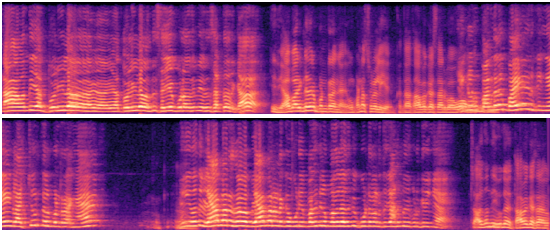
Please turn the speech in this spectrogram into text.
நான் வந்து என் தொழிலை என் தொழிலை வந்து செய்யக்கூடாதுன்னு எதுவும் சட்டம் இருக்கா? இது வியாபாரிகளே தானே பண்ணுறாங்க இவங்க பண்ண சொல்லலையே. த- தாவக சார்பாகவும் எங்களுக்கு பந்தளவு பயம் இருக்குங்க. எங்களை அச்சுறுத்தல் பண்ணுறாங்க நீங்கள் வந்து வியாபார ச- வியாபாரம் நடக்கக்கூடிய பகுதியில் முதல்ல எதுக்கு கூட்டம் நடத்துக்கு அனுமதி கொடுக்குறீங்க? ஸோ அது வந்து இவங்க தாவக சார்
